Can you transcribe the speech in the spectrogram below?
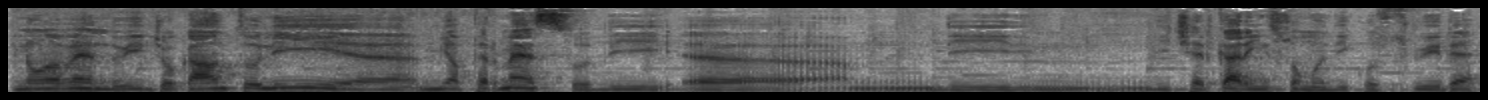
non avendo i giocattoli eh, mi ha permesso di, eh, di, di cercare insomma di costruire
